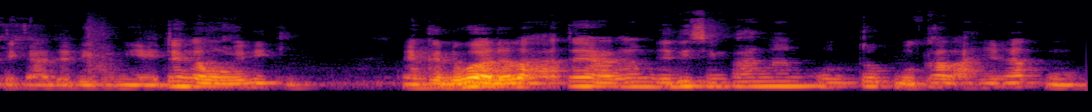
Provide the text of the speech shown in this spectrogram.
ketika ada di dunia. Itu yang kamu miliki. Yang kedua adalah harta yang akan menjadi simpanan untuk bekal akhiratmu.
